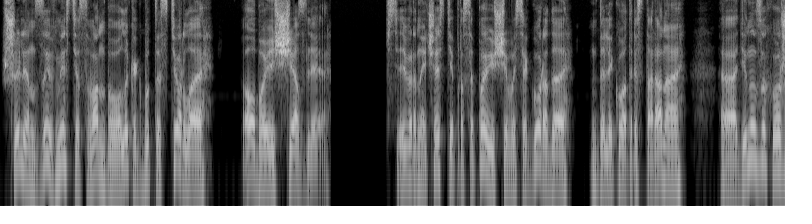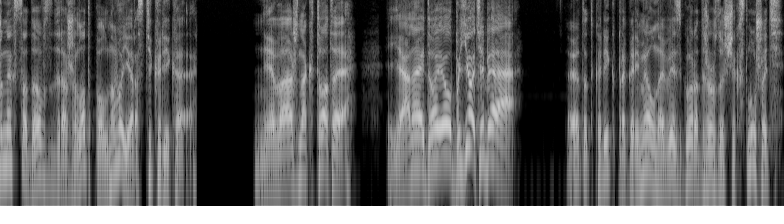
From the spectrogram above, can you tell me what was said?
Шилинзы вместе с Ван Буэлэ как будто стерла, оба исчезли. В северной части просыпающегося города, далеко от ресторана, один из ухоженных садов задрожал от полного ярости крика. «Неважно, кто ты! Я найду и убью тебя!» Этот крик прогремел на весь город жаждущих слушать.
